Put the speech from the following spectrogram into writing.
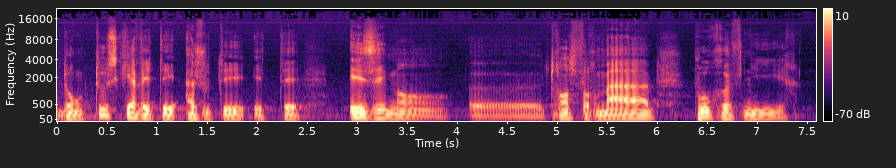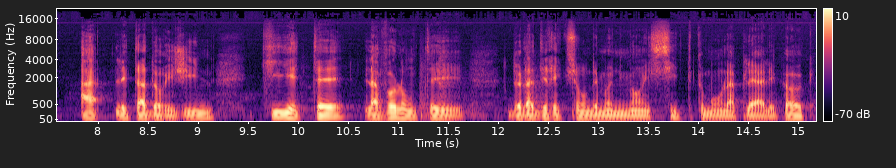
Donc tout ce qui avait été ajouté était aisément euh, transformable pour revenir à l'état d'origine, qui était la volonté de la direction des monuments et sites, comme on l'appelait à l'époque,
